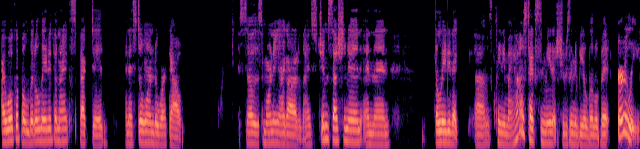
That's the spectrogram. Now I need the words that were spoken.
I woke up a little later than I expected and I still wanted to work out. So this morning I got a nice gym session in and then the lady that um, was cleaning my house texted me that she was going to be a little bit early,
